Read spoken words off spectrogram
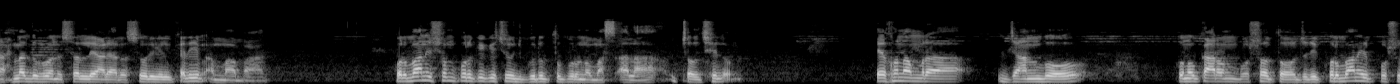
নাহমাদুহনসল্লি আলা রসুল করিম আম্মাবাদ কোরবানি সম্পর্কে কিছু গুরুত্বপূর্ণ মাসআলা চলছিল। এখন আমরা জানব কোনো কারণবশত যদি কোরবানির পশু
